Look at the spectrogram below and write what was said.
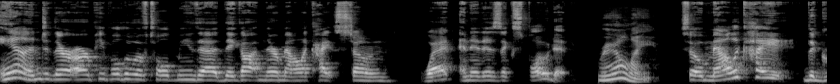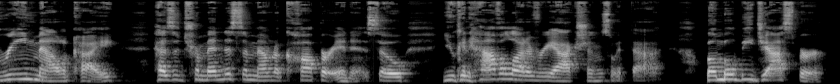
And there are people who have told me that they gotten their malachite stone wet and it has exploded. Really? So malachite, the green malachite, has a tremendous amount of copper in it. So you can have a lot of reactions with that. Bumblebee jasper.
